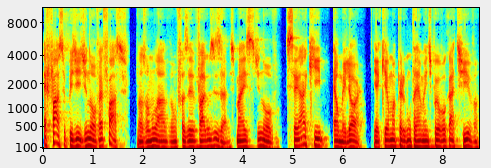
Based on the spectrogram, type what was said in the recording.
É fácil pedir de novo? É fácil. Nós vamos lá, vamos fazer vários exames. Mas, de novo, será que é o melhor? E aqui é uma pergunta realmente provocativa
